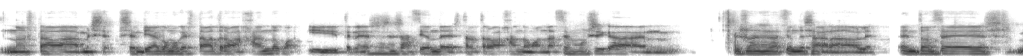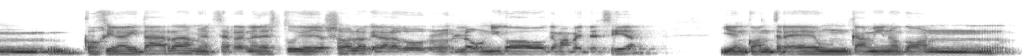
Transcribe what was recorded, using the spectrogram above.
no estaba, me sentía como que estaba trabajando y tener esa sensación de estar trabajando cuando haces música es una sensación desagradable. Entonces mm, cogí la guitarra, me encerré en el estudio yo solo, que era lo, único que me apetecía, y encontré un camino con,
